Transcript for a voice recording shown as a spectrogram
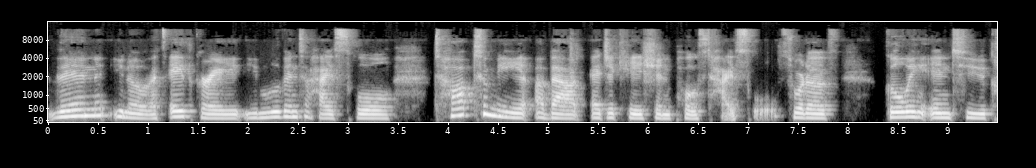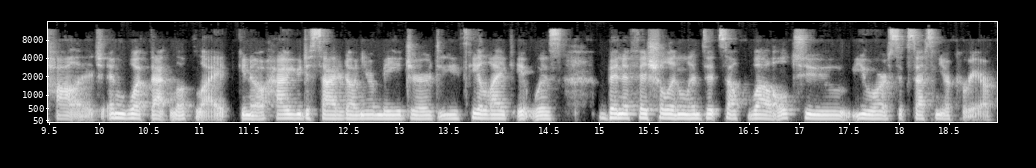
Then, you know, that's eighth grade, you move into high school. Talk to me about education post high school, sort of going into college and what that looked like, you know, how you decided on your major. Do you feel like it was beneficial and lends itself well to your success in your career?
